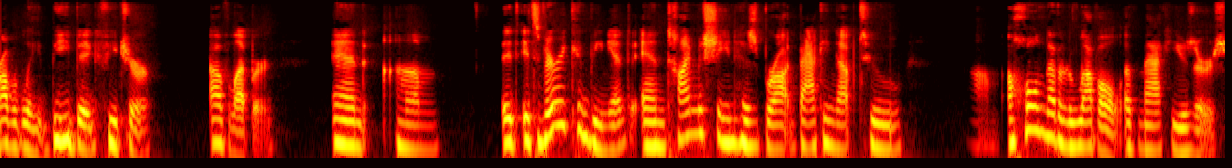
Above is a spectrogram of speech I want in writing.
probably the big feature of Leopard. And um, it, it's very convenient, and Time Machine has brought backing up to um, a whole nother level of Mac users,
